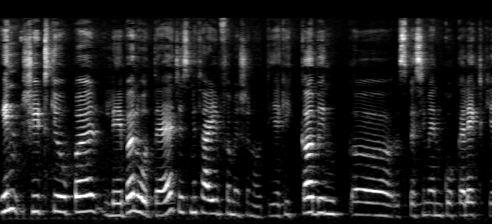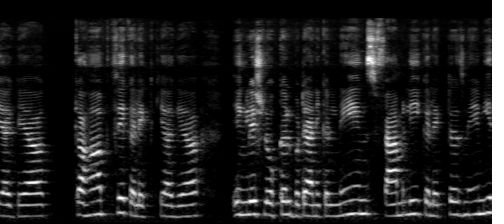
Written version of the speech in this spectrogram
इन शीट्स के ऊपर लेबल होता है जिसमें सारी इन्फॉर्मेशन होती है कि कब इन स्पेसिमेन uh, को कलेक्ट किया गया कहाँ से कलेक्ट किया गया English local botanical names family collectors name ये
